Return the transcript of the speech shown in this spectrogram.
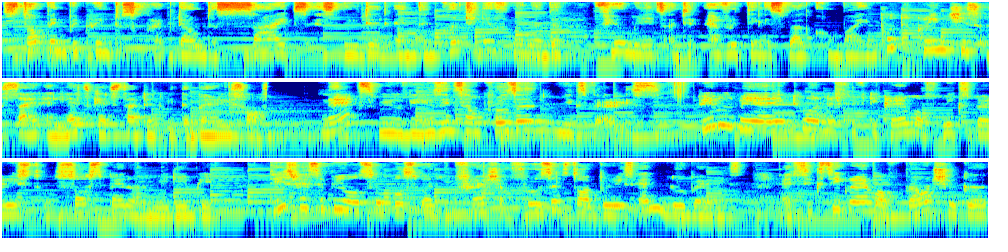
Stop in between to scrape down the sides as needed and then continue for another few minutes until everything is well combined. Put the cream cheese aside and let's get started with the berry sauce. Next, we will be using some frozen mixed berries. We will be adding 250 gram of mixed berries to a saucepan on a medium heat. This recipe also goes well with fresh or frozen strawberries and blueberries. Add 60 gram of brown sugar.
